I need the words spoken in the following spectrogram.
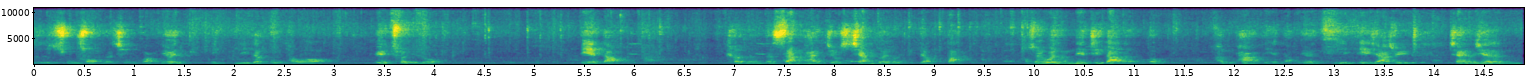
质疏松的情况，因为你你的骨头哦越脆弱，跌倒可能的伤害就相对会比较大。所以为什么年纪大的人都很怕跌倒？因为你一跌下去，像有些人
